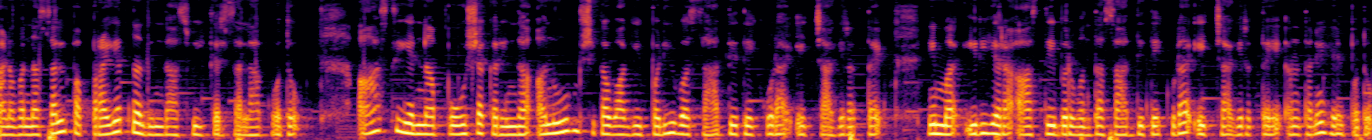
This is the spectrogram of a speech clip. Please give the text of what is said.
ಹಣವನ್ನು ಸ್ವಲ್ಪ ಪ್ರಯತ್ನದಿಂದ ಸ್ವೀಕರಿಸಲಾಗುವುದು. ಆಸ್ತಿಯನ್ನು ಪೋಷಕರಿಂದ ಅನುವಂಶಿಕವಾಗಿ ಪಡೆಯುವ ಸಾಧ್ಯತೆ ಕೂಡ ಹೆಚ್ಚಾಗಿರುತ್ತೆ. ನಿಮ್ಮ ಹಿರಿಯರ ಆಸ್ತಿ ಬರುವಂಥ ಸಾಧ್ಯತೆ ಕೂಡ ಹೆಚ್ಚಾಗಿರುತ್ತೆ ಅಂತಲೇ ಹೇಳ್ಬೋದು.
